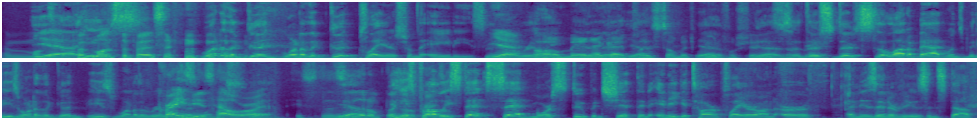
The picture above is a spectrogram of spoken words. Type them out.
a monster, Yeah, per- he's- monster person. one of the good one of the good players from the 80s. you Yeah. know, really. Oh man, that guy yeah. plays so much Yeah, beautiful shit. Yeah, He's so so there's there's a lot of bad ones, but he's one of the good. He's one of the really Crazy good as hell, ones. right? Yeah. He's, he's Yeah. a little. well, he's little probably said, said more stupid shit than any guitar player on earth in his interviews and stuff.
